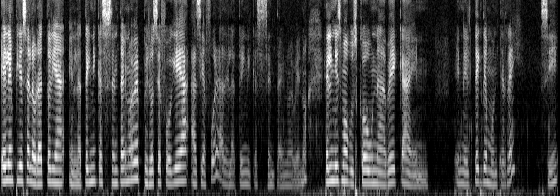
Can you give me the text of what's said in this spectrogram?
él empieza la oratoria en la técnica 69, pero se foguea hacia afuera de la técnica 69, ¿no? Él mismo buscó una beca en, en el TEC de Monterrey, ¿sí?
